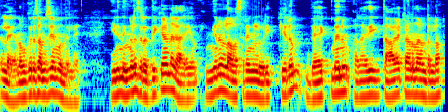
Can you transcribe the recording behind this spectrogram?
അല്ലേ? നമുക്കൊരു സംശയം വന്നില്ലേ? ഇനി നിങ്ങൾ ശ്രദ്ധിക്കേണ്ട കാര്യം ഇങ്ങനെയുള്ള അവസരങ്ങളിൽ ഒരിക്കലും ബാക്ക് മെനു അതായത് ഈ താഴെ കാണുന്നുണ്ടല്ലോ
